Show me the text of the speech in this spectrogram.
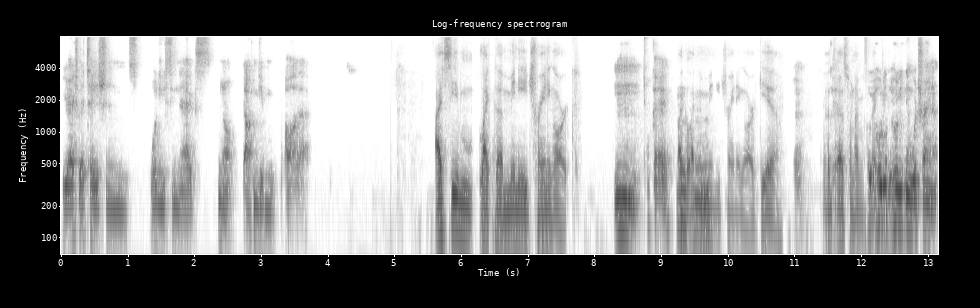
your expectations what do you see next you know y'all can give me all of that I see like a mini training arc. Mm, okay. Like mm-hmm. like a mm-hmm. mini training arc. Yeah. Okay. That's, that's what I'm. Who, who, do, who do you think we're training?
